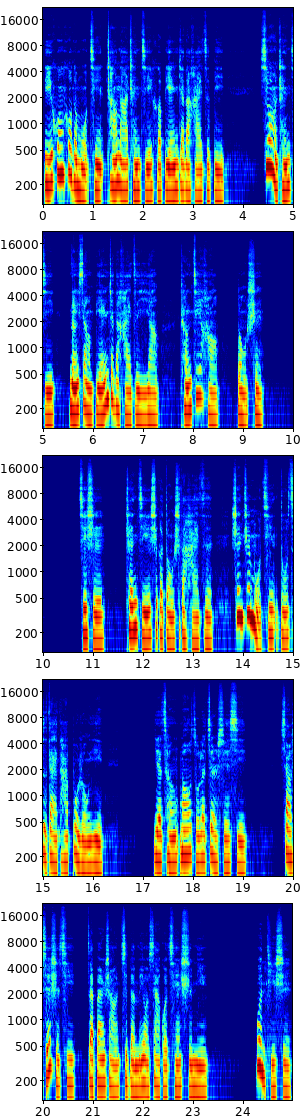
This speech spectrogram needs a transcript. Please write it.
离婚后的母亲常拿陈吉和别人家的孩子比，希望陈吉能像别人家的孩子一样成绩好。懂事。其实，陈吉是个懂事的孩子，深知母亲独自带他不容易，也曾猫足了劲儿学习。小学时期，在班上基本没有下过前十名。问题是，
